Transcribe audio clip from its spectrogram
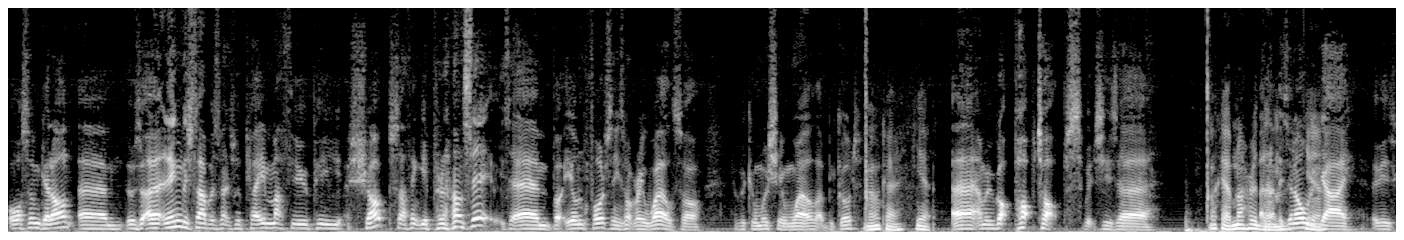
awesome, get on." Um, there was uh, an English lad was meant to be playing Matthew P. Shops. I think you pronounce it. Um, but he, unfortunately, he's not very well. So if we can wish him well, that'd be good. Okay, yeah. Uh, and we've got Pop Tops, which is uh, Okay, I've not heard that. he's an older yeah. guy. He's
